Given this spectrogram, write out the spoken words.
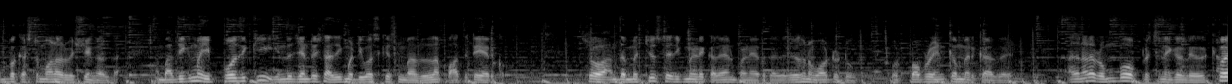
ரொம்ப கஷ்டமான ஒரு விஷயங்கள் தான். நம்ம அதிகமா இப்போதைக்கு இந்த ஜென்ரேஷன் அதிகமா டிவோர்ஸ் கேஸ் நம்ம அதெல்லாம் பார்த்துட்டே இருக்கோம். ஸோ அந்த மெச்சூர் ஸ்டேஜுக்கு முன்னாடி கல்யாணம் பண்ணிடுறது வாட் டு டூ ஒரு ப்ராப்பர் இன்கம் இருக்காது. அதனால ரொம்ப பிரச்சனைகள் இருக்கு. இப்போ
